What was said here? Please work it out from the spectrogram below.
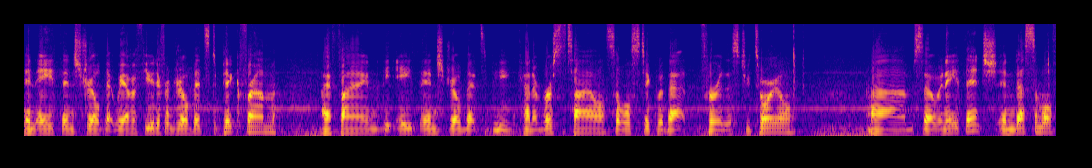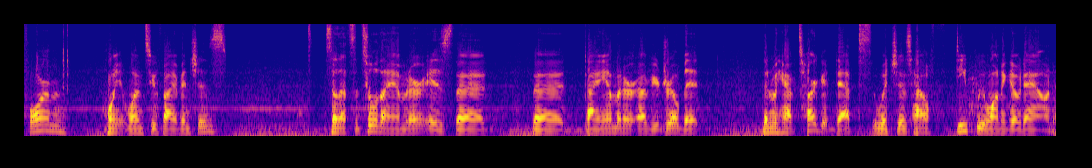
an eighth inch drill bit. We have a few different drill bits to pick from. I find the eighth inch drill bit to be kind of versatile, so we'll stick with that for this tutorial. Um, so an eighth inch in decimal form, 0.125 inches. So that's the tool diameter is the, the diameter of your drill bit. Then we have target depth, which is how deep we want to go down.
